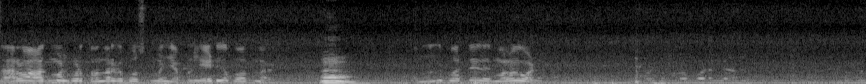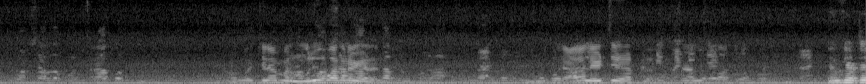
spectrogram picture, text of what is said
సార్వ ఆగమని కూడా తొందరగా పోసుకోమని చెప్పండి. లేటుగా పోతున్నారు. ముందు పోతే మొలగవాడు. వచ్చినా మరి మునిగిపోతున్నాయి కదండి. చాలా లేట్ ఎందుకంటే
